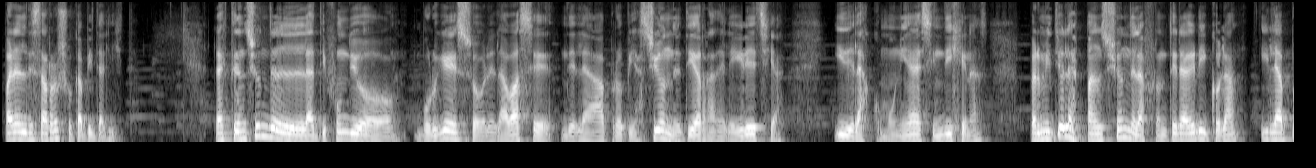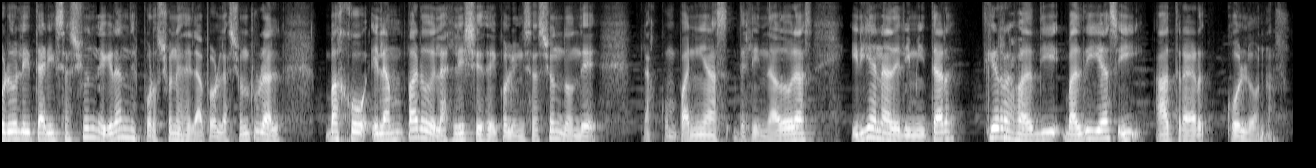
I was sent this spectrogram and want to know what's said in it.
para el desarrollo capitalista. La extensión del latifundio burgués sobre la base de la apropiación de tierras de la iglesia y de las comunidades indígenas permitió la expansión de la frontera agrícola y la proletarización de grandes porciones de la población rural bajo el amparo de las leyes de colonización donde las compañías deslindadoras irían a delimitar tierras baldías y a atraer colonos.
